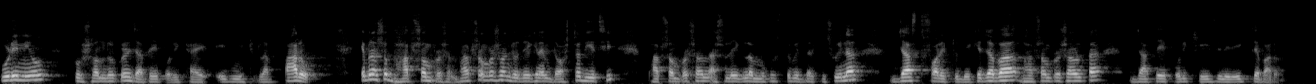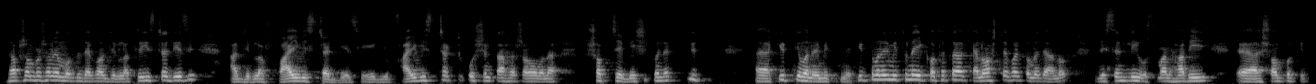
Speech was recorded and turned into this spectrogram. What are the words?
পড়ে নিও খুব সুন্দর করে যাতে এই পরীক্ষায় এই জিনিসগুলো পারো। এবার আসো ভাব সম্প্রসারণ। ভাব সম্প্রসারণ যদি এখানে আমি দশটা দিয়েছি ভাব সম্প্রসারণ আসলে এগুলো মুখস্থ বিদ্যার কিছুই না জাস্ট ফর একটু দেখে যাবা ভাব সম্প্রসারণটা যাতে পরীক্ষা ইজিলি লিখতে পারো। ভাব সম্প্রসারণের মধ্যে দেখো যেগুলো থ্রি স্টার দিয়েছি আর যেগুলো ফাইভ স্টার দিয়েছি এগুলো ফাইভ স্টার কোশ্চেনটা আসার সম্ভাবনা সবচেয়ে বেশি আহ, কীর্তিমানের মৃত্যু নেই। কীর্তিমানের মৃত্যু নেই এই কথাটা কেন আসতে পারে তোমরা জানো। রিসেন্টলি ওসমান হাদি সম্পর্কিত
